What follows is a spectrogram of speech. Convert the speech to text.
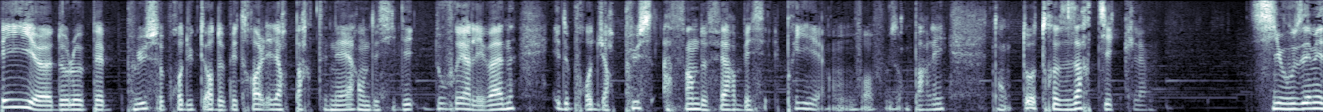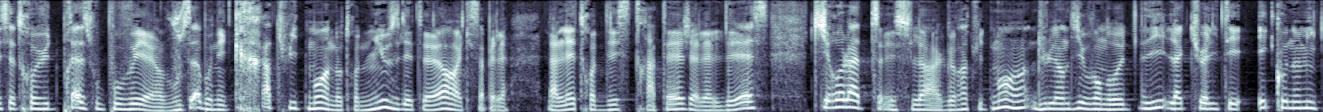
pays euh, de l'OPEP+, producteurs de pétrole et leurs partenaires ont décidé d'ouvrir les vannes et de produire plus afin de faire baisser les prix. On va vous en parler dans d'autres articles. Si vous aimez cette revue de presse, vous pouvez euh, vous abonner gratuitement à notre newsletter qui s'appelle La lettre des stratèges, LLDS, qui relate, et cela gratuitement, hein, du lundi au vendredi, l'actualité économique,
